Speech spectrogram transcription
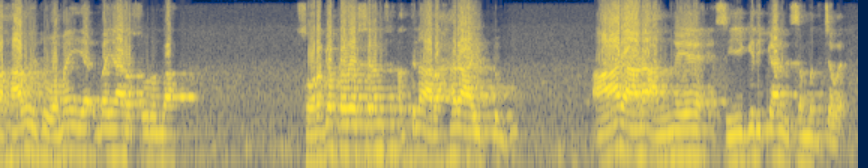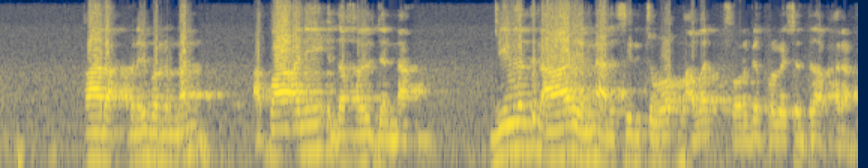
സഹാബ് ചോദിച്ചു ഒമയ്യ റസൂലുള്ള സ്വർഗപ്രവേശനത്തിന് അർഹരായിട്ടും ആരാണ് അങ്ങയെ സ്വീകരിക്കാൻ വിസമ്മതിച്ചവൻ? കാല അപ്പൊ നബി പറഞ്ഞു മൻ അപ്പാനി ജന്ന. ജീവിതത്തിൽ ആര് എന്നെ അനുസരിച്ചുവോ അവർ സ്വർഗപ്രവേശനത്തിന് അർഹരാണ്.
